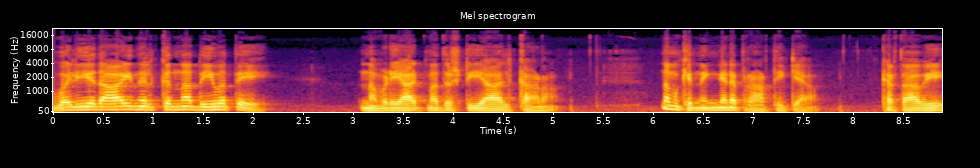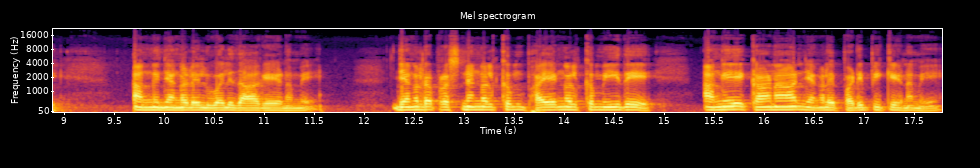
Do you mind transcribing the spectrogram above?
വലിയതായി നിൽക്കുന്ന ദൈവത്തെ നമ്മുടെ ആത്മദൃഷ്ടിയാൽ കാണാം. നമുക്കിന്നിങ്ങനെ പ്രാർത്ഥിക്കാം. കർത്താവെ അങ്ങ് ഞങ്ങളിൽ വലുതാകേണമേ. ഞങ്ങളുടെ പ്രശ്നങ്ങൾക്കും ഭയങ്ങൾക്കും മീതെ അങ്ങയെ കാണാൻ ഞങ്ങളെ പഠിപ്പിക്കണമേ.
